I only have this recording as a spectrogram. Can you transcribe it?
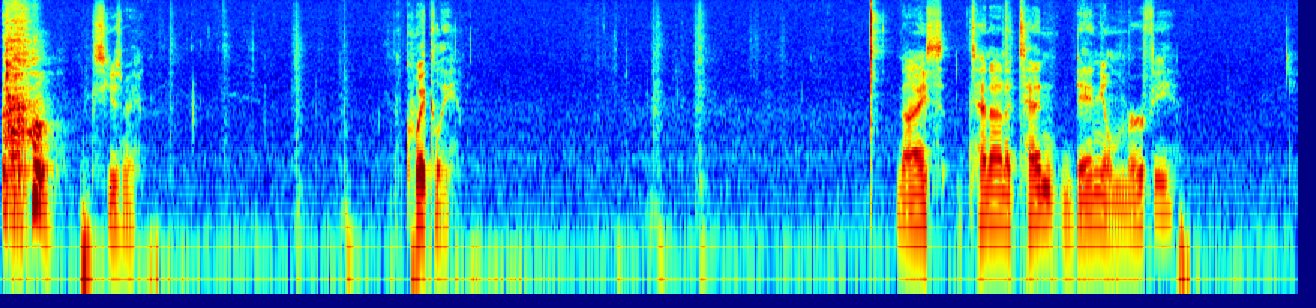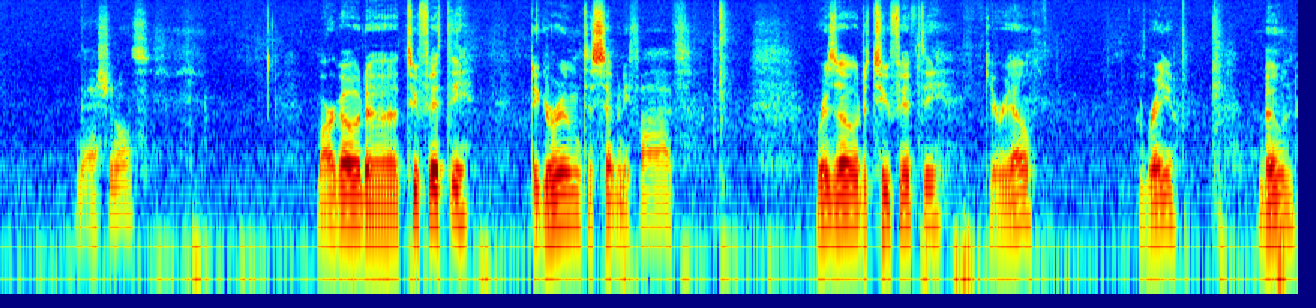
Excuse me. Quickly. Nice. 10 out of 10. Daniel Murphy. Nationals. Margot to 250. DeGrom to 75. Rizzo to 250. Gurriel. Abreu. Boone.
